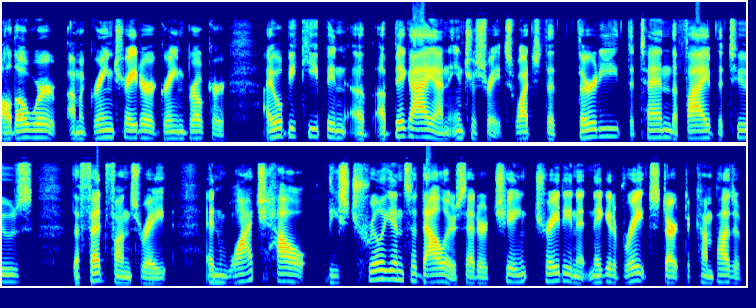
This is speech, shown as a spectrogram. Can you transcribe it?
although we're I'm a grain trader, a grain broker, I will be keeping a, a, big eye on interest rates. Watch the 30, the 10, the 5, the 2s, the Fed funds rate, and watch how these trillions of dollars that are cha- trading at negative rates start to come positive.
